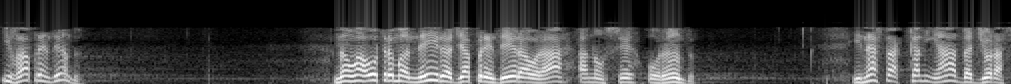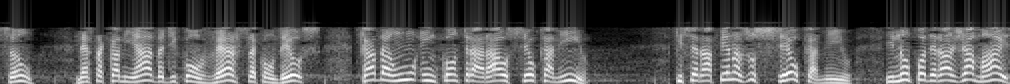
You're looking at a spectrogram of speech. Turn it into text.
e vá aprendendo. Não há outra maneira de aprender a orar a não ser orando. E nesta caminhada de oração, nesta caminhada de conversa com Deus, cada um encontrará o seu caminho que será apenas o seu caminho e não poderá jamais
